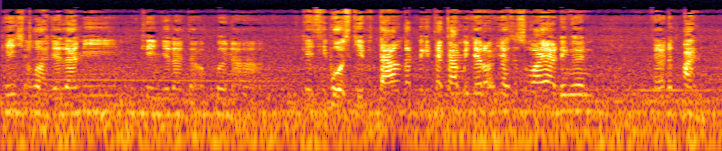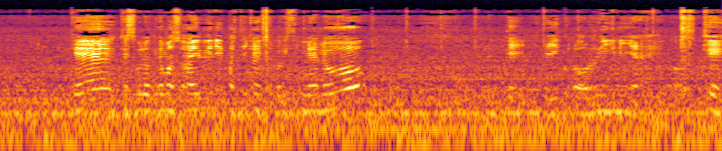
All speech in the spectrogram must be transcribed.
Okay insyaAllah jalan ni Mungkin jalan tak apa nak. Okay sibuk sikit petang Tapi kita akan ambil jarak yang sesuai lah dengan Jarak depan. Okay, okay sebelum kita masuk highway ni Pastikan kita bagi signal dulu. Okay kita ikut lori ni eh. Okay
